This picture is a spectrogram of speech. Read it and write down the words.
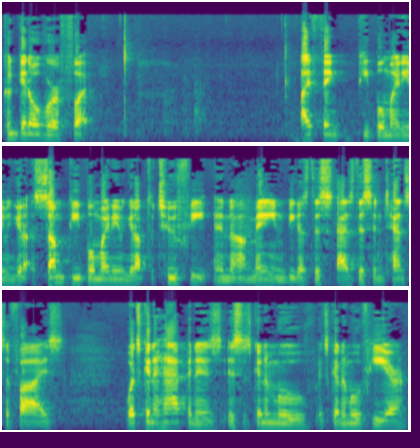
Could get over a foot. I think people might even get some people might even get up to two feet in uh, Maine because this as this intensifies, what's going to happen is this is going to move. It's going to move here,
